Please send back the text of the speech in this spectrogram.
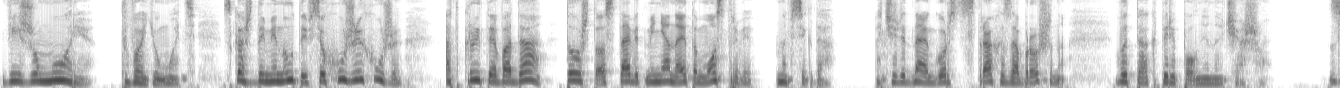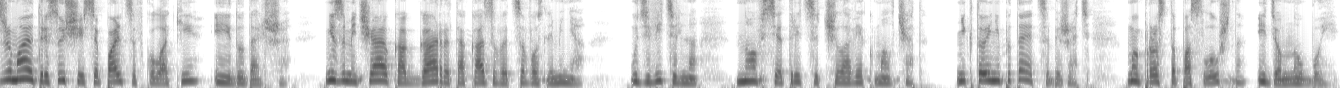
Вижу море. Твою мать! С каждой минутой все хуже и хуже. Открытая вода — то, что оставит меня на этом острове навсегда. Очередная горсть страха заброшена в и так переполненную чашу. Сжимаю трясущиеся пальцы в кулаки и иду дальше. Не замечаю, как Гаррет оказывается возле меня. Удивительно, но все тридцать человек молчат. Никто и не пытается бежать. Мы просто послушно идем на убой.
